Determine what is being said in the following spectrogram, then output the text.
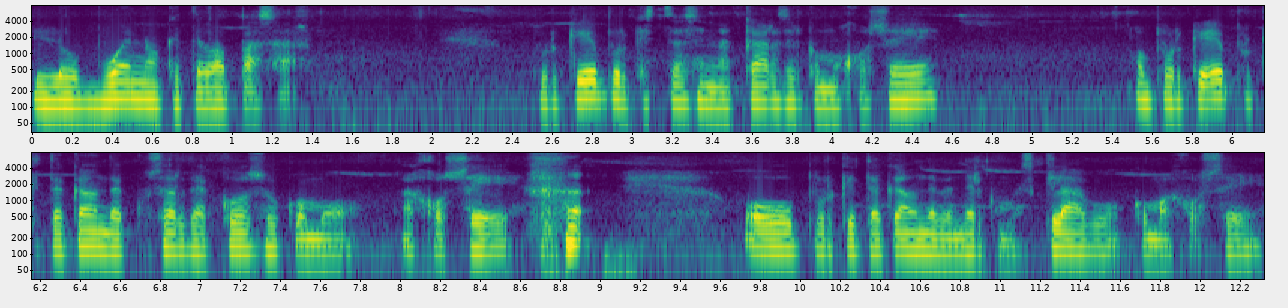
lo bueno que te va a pasar. ¿Por qué? Porque estás en la cárcel como José. ¿O por qué? Porque te acaban de acusar de acoso como a José. o porque te acaban de vender como esclavo como a José.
